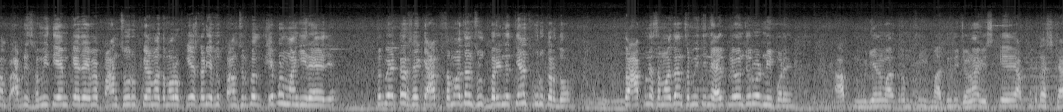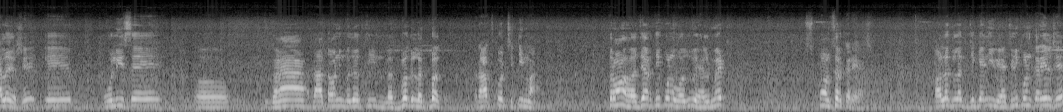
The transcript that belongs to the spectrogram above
આપણી સમિતિ એમ કહે છે, અમે પાંચસો રૂપિયામાં તમારો કેસ કરીએ આપીશું પાંચસો રૂપિયા એ પણ માંગી રહ્યા છે. તો બેટર છે કે આપ સમાધાન શુલ્ક ભરીને ત્યાં જ પૂરું કરી દો. તો આપને સમાધાન સમિતિને હેલ્પ લેવાની જરૂર નહીં પડે. આપ મીડિયાના માધ્યમથી માધ્યમથી જણાવીશ કે આપને કદાચ ખ્યાલ જ હશે કે પોલીસે ઘણા દાતાઓની મદદથી લગભગ લગભગ રાજકોટ સિટીમાં ત્રણ હજારથી પણ વધુ હેલ્મેટ સ્પોન્સર કર્યા છે. અલગ અલગ જગ્યાની વહેંચણી પણ કરેલ છે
